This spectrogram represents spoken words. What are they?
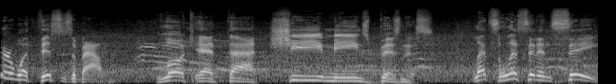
wonder what this is about. Look at that. She means business. Let's listen and see.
